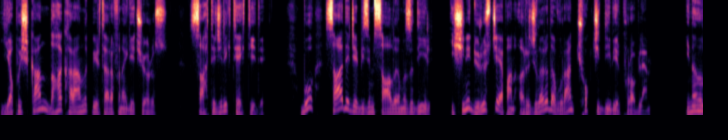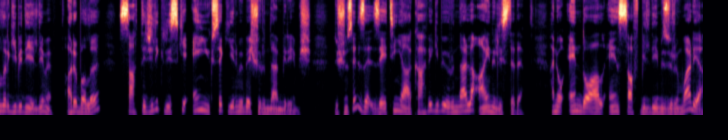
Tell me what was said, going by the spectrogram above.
yapışkan, daha karanlık bir tarafına geçiyoruz. Sahtecilik tehdidi. Bu sadece bizim sağlığımızı değil, işini dürüstçe yapan arıcıları da vuran çok ciddi bir problem. İnanılır gibi değil değil mi? Arı balığı, sahtecilik riski en yüksek 25 üründen biriymiş. Düşünsenize zeytinyağı, kahve gibi ürünlerle aynı listede. Hani o en doğal, en saf bildiğimiz ürün var ya,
